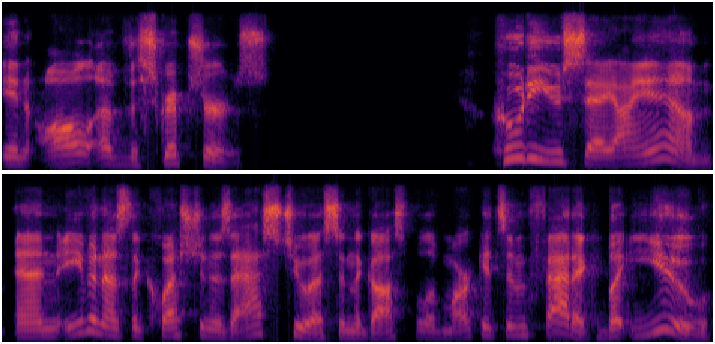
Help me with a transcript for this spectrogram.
in all of the scriptures. Who do you say I am? And even as the question is asked to us in the Gospel of Mark, it's emphatic. But you,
